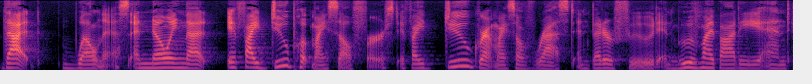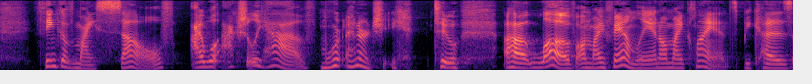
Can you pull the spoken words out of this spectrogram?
that wellness and knowing that if I do put myself first, if I do grant myself rest and better food and move my body and think of myself, I will actually have more energy to uh, love on my family and on my clients because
